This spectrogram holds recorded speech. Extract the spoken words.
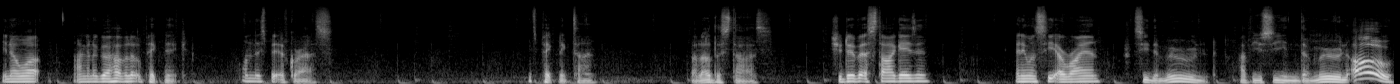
You know what? I'm going to go have a little picnic on this bit of grass. It's picnic time. Below the stars. Should we do a bit of stargazing? Anyone see Orion? See the moon. Have you seen the moon? Oh!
